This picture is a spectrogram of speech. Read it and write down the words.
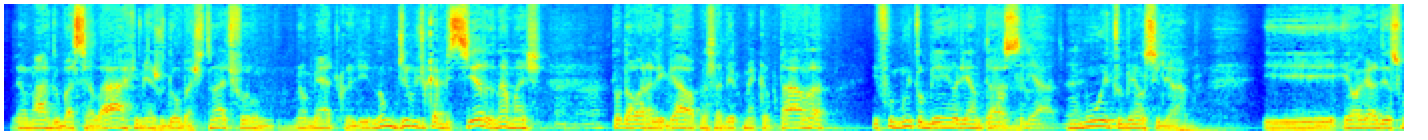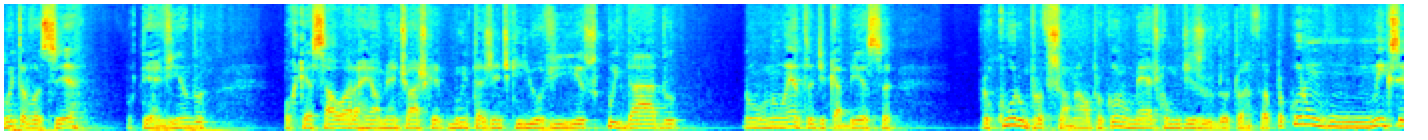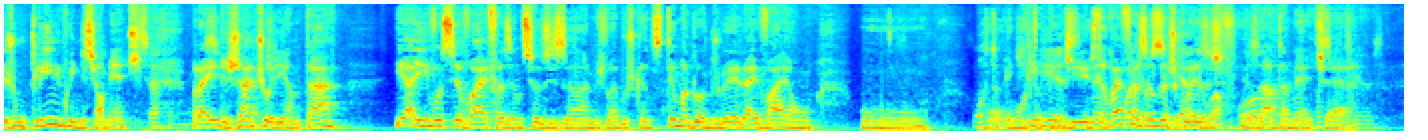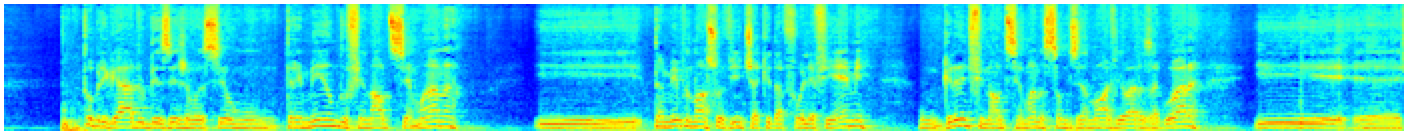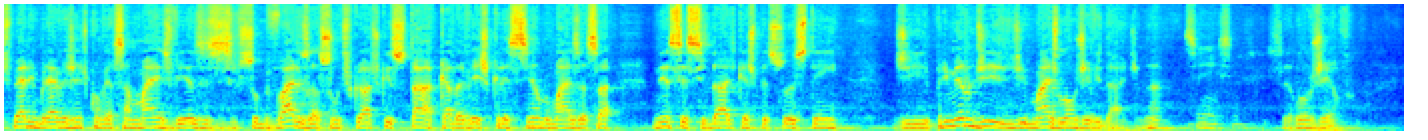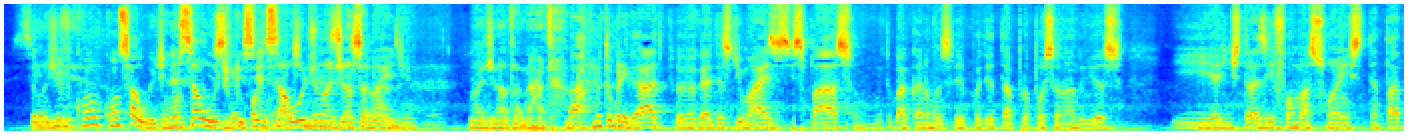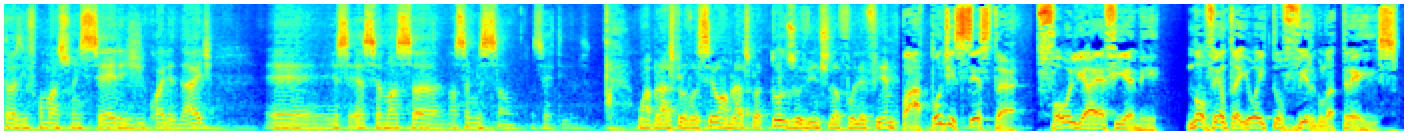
Leonardo Bacelar, que me ajudou bastante, foi o meu médico ali, não digo de cabeceira, né, mas uhum. Toda hora ligava para saber como é que eu estava e fui muito bem orientado. Bem auxiliado, né? Muito bem auxiliado. E eu agradeço muito a você por ter vindo, porque essa hora realmente eu acho que muita gente queria ouvir isso. Cuidado, não, não entra de cabeça. Procura um profissional, procura um médico, como diz o doutor Rafael, procura um, um nem que seja um clínico inicialmente, para ele já te orientar, e aí você vai fazendo seus exames, vai buscando. Se tem uma dor no joelho, aí vai um, um, um ortopedista, um ortopedista né, vai fazendo as coisas. Forma, exatamente, né, é. Muito obrigado, desejo a você um tremendo final de semana e também para o nosso ouvinte aqui da Folha FM um grande final de semana, são 19 horas agora. E é, espero em breve a gente conversar mais vezes sobre vários assuntos, porque eu acho que isso está cada vez crescendo mais essa necessidade que as pessoas têm de, primeiro, de, de mais longevidade. Né? Sim, sim. Ser longevo. Ser longevo com, com saúde, né? Com saúde, é porque é sem saúde né? não adianta sem nada. Saúde, não adianta nada. Marco, muito obrigado. Eu agradeço demais esse espaço. Muito bacana você poder estar proporcionando isso. E a gente trazer informações, tentar trazer informações sérias, de qualidade. É, essa é a nossa, nossa missão, com certeza. Um abraço para você, um abraço para todos os ouvintes da Folha FM. Papo de Sexta, Folha FM 98,3.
